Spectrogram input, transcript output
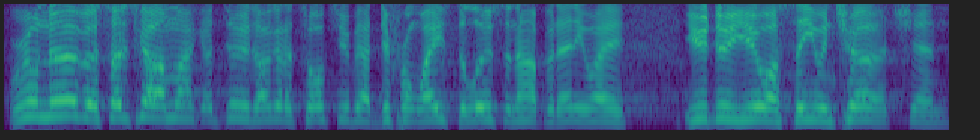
real nervous. I just go, I'm like, oh, dude, I got to talk to you about different ways to loosen up. But anyway, you do you. I'll see you in church. And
